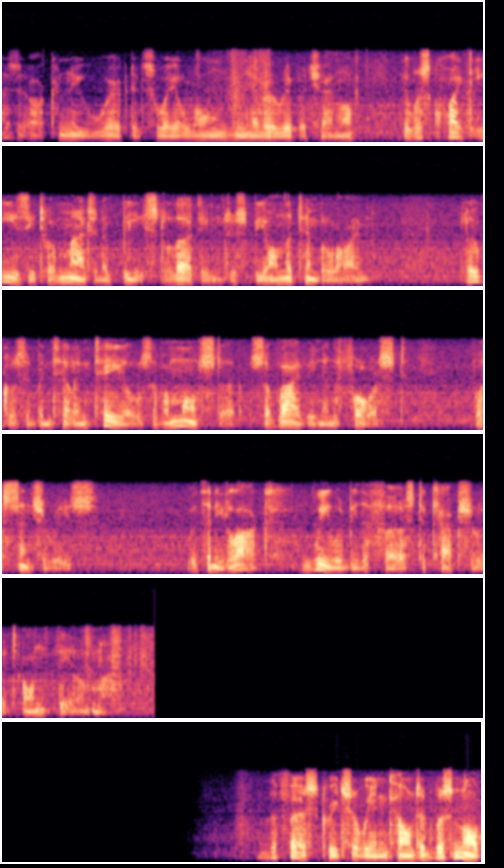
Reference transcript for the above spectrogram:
As our canoe worked its way along the narrow river channel, it was quite easy to imagine a beast lurking just beyond the timberline. Locals have been telling tales of a monster surviving in the forest for centuries. With any luck, we would be the first to capture it on film. The first creature we encountered was not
